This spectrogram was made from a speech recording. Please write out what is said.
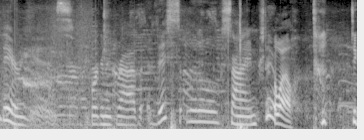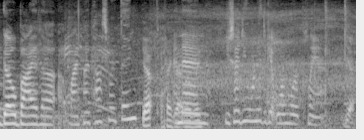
There he is. We're gonna grab this little sign Stay a while. to go buy the Wi-Fi password thing. Yep, I think And then you said you wanted to get one more plant. Yes.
